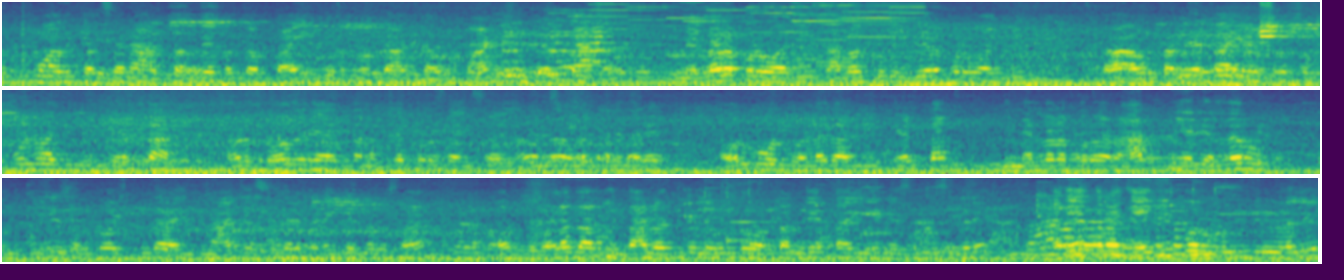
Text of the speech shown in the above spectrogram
ಉತ್ತಮವಾದ ಕೆಲಸನ ಆ ತಂದೆ ಮತ್ತು ಅವ್ರ ತಾಯಿ ದೊಡ್ಡದಾಗಿದೆ ಅವ್ರು ಮಾಡಲಿ ಅಂತ ಹೇಳ್ತಾ ಇನ್ನೆಲ್ಲರ ಪರವಾಗಿ ತಾಲೂಕಿನ ಹಿರಿಯರ ಪರವಾಗಿ ಅವ್ರ ತಂದೆ ತಾಯಿ ಸಂಪೂರ್ಣವಾಗಿ ಹೇಳ್ತಾ ಅವರ ಸಹೋದರಿ ಅಂತ ನಕ್ಷತ್ರ ಸಾಯಿ ಸಮರ್ಥನಿದ್ದಾರೆ ಅವ್ರಿಗೂ ಒಂದು ಒಳ್ಳೆಯದಾಗಲಿ ಹೇಳ್ತಾ ನಿಮ್ಮೆಲ್ಲರ ಪರವಾಗಿ ಆತ್ಮೀಯರೆಲ್ಲರೂ ಒಂದು ಖುಷಿ, ಸಂತೋಷದಿಂದ ಇದನ್ನು ಆಚರಿಸಿದರೆ ಬೆಳಗ್ಗೆಯಿಂದಲೂ ಸಹ ಅವ್ರಿಗೆ ಒಳ್ಳೆಯದಾಗಲಿ ತಾಲೂಕಿನಲ್ಲಿ ಒಂದು ಅವ್ರ ತಂದೆ ತಾಯಿ ಏನು ಹೆಸರಿಸಿದರೆ ಅದೇ ಥರ ಅವರು ಮುಂದಿನ ದಿನಗಳಲ್ಲಿ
